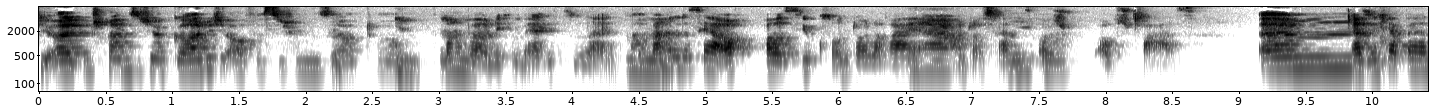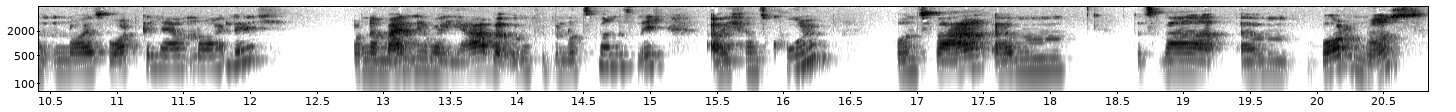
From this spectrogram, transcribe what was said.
die Alten schreiben sich ja gar nicht auf, was sie schon gesagt haben. Machen wir auch nicht, um ehrlich zu sein. Wir Machen machen das ja auch aus Jux und Dollerei. Ja, und aus Ganz aus, aus Spaß. Ähm, Also ich habe ja ein neues Wort gelernt neulich. Und dann meinten die aber, ja, aber irgendwie benutzt man das nicht. Aber ich fand es cool. Und zwar, ähm, das war ähm, Bornus.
